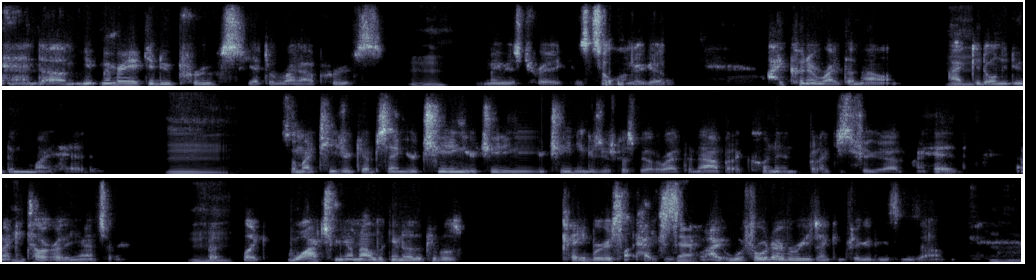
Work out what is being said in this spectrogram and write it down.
And um, you remember you had to do proofs, you had to write out proofs. Mm-hmm. Maybe it's trig, it's so long ago. I couldn't write them out. Mm. I could only do them in my head. Mm. So my teacher kept saying, You're cheating, you're cheating, you're cheating, because you're supposed to be able to write them out, but I couldn't, but I just figured out in my head and I can tell her the answer. Mm-hmm. But like, watch me. I'm not looking at other people's papers. Like I just, yeah. I, for whatever reason, I can figure these things out. Mm-hmm.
